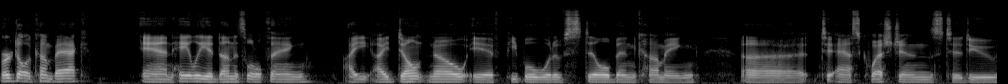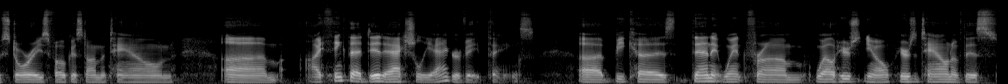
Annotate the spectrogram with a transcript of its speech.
Bergdahl had come back and Hailey had done its little thing, I I don't know if people would have still been coming uh, to ask questions, to do stories focused on the town. Um, I think that did actually aggravate things uh, because then it went from well, here's you know here's a town of this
